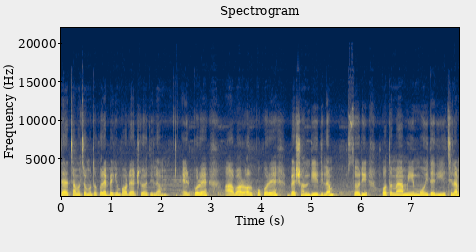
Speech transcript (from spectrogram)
দেড় চামচের মতো করে বেকিং পাউডার অ্যাড করে দিলাম। এরপরে আবার অল্প করে বেসন দিয়ে দিলাম। সরি প্রথমে আমি ময়দা দিয়েছিলাম,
